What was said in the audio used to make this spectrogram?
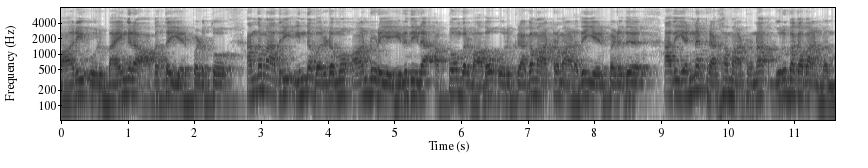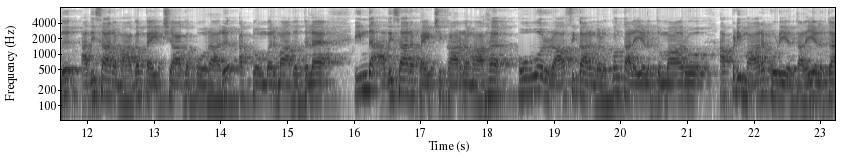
மாறி ஒரு பயங்கர ஆபத்தை ஏற்படுத்தும். அந்த மாதிரி இந்த வருடமும் ஆண்டுடைய இறுதியில் அக்டோபர் மாதம் ஒரு கிரக மாற்றமானது ஏற்படுது. அது என்ன கிரக மாற்றம்னா குரு பகவான் வந்து அதிசாரமாக பயிற்சியாக போகிறாரு அக்டோபர் மாதத்தில். இந்த அதிசார பயிற்சி காரணமாக ஒவ்வொரு ராசிக்காரங்களுக்கும் தலையெழுத்து மாறும் அப்படி மாறக்கூடிய தலையெழுத்தை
